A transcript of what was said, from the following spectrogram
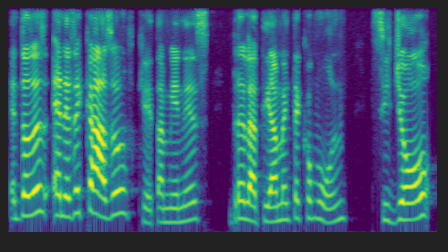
Entonces, en ese caso, que también es relativamente común, si yo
